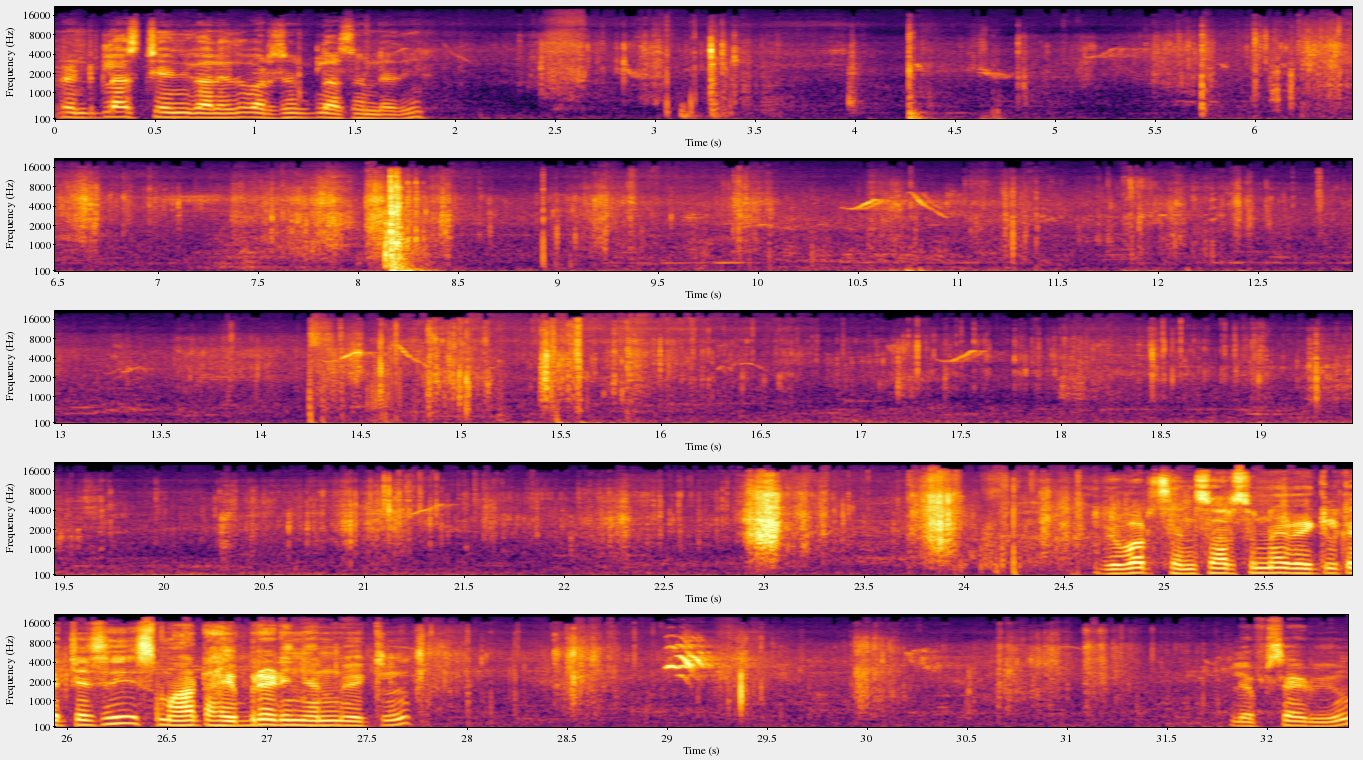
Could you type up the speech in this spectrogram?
ఫ్రంట్ గ్లాస్ చేంజ్ కాలేదు వర్షన్ గ్లాస్ అండి అది. రివర్స్ సెన్సార్స్ ఉన్నాయి వెహికల్కి వచ్చేసి smart hybrid engine vehicle left side view.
